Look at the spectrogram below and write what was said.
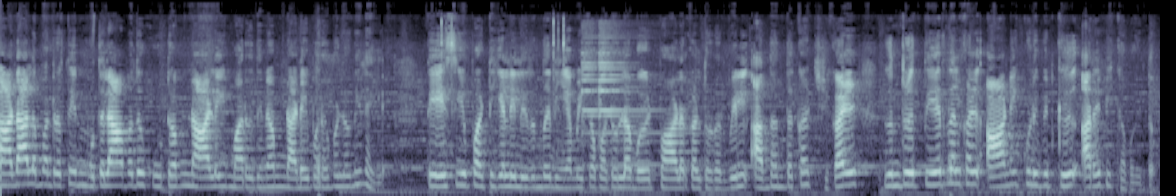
நாடாளுமன்றத்தின் முதலாவது கூட்டம் நாளை மறுதினம் நடைபெறவுள்ள நிலையில் தேசிய பட்டியலில் இருந்து நியமிக்கப்பட்டுள்ள வேட்பாளர்கள் தொடர்பில் அந்தந்த கட்சிகள் இன்று தேர்தல்கள் ஆணைக்குழுவிற்கு அறிவிக்க வேண்டும்.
